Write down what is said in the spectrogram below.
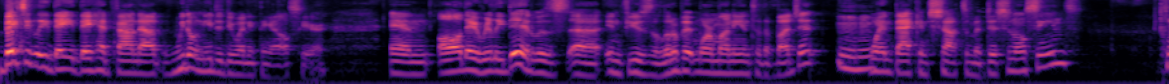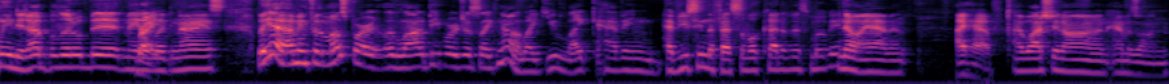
Basically, they they had found out we don't need to do anything else here and all they really did was uh, infuse a little bit more money into the budget. Went back and shot some additional scenes. Cleaned it up a little bit, made Right. it look nice. But yeah, I mean, for the most part, a lot of people are just like, no, like you like having. Have you seen the festival cut of this movie? No, I haven't. I have. I watched it on Amazon,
